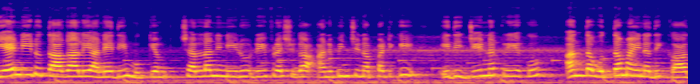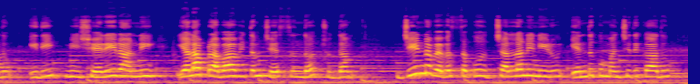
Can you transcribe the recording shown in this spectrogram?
ఏ నీరు తాగాలి అనేది ముఖ్యం. చల్లని నీరు రీఫ్రెష్గా అనిపించినప్పటికీ ఇది జీర్ణక్రియకు అంత ఉత్తమైనది కాదు. ఇది మీ శరీరాన్ని ఎలా ప్రభావితం చేస్తుందో చూద్దాం. జీర్ణ వ్యవస్థకు చల్లని నీరు ఎందుకు మంచిది కాదు?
